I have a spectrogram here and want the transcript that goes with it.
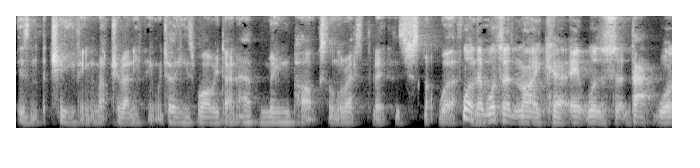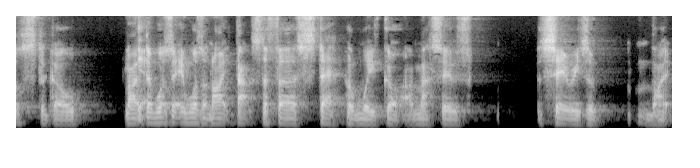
isn't achieving much of anything, which I think is why we don't have moon parks and all the rest of it. It's just not worth. It. Well, there wasn't like uh, it was that was the goal. Like Yeah. there was it wasn't like that's the first step, and we've got a massive series of like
